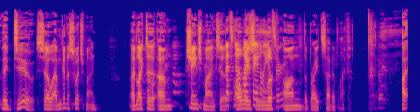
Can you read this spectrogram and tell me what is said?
They do. So I'm going to switch mine. I'd like to um, change mine to always look answer. on the bright side of life. I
